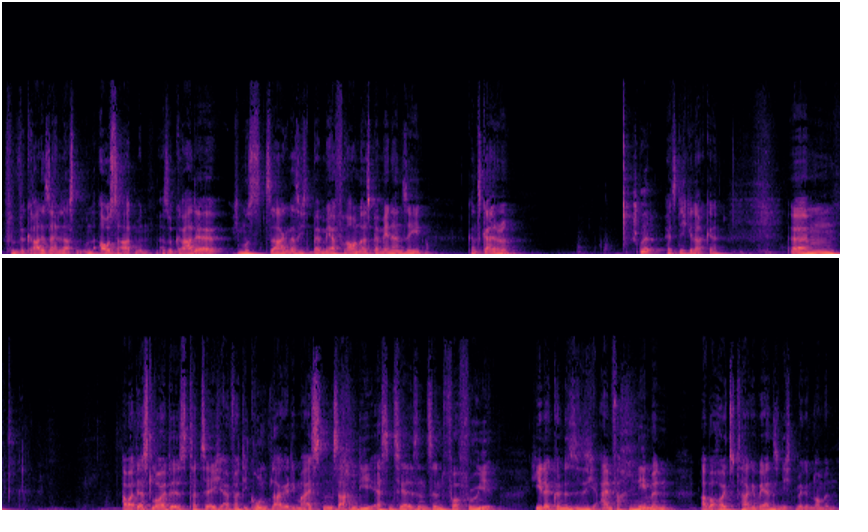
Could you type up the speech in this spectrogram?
fünf gerade sein lassen und ausatmen. Also gerade, ich muss sagen, dass ich bei mehr Frauen als bei Männern sehe. Ganz geil, oder? Gut. Hättest nicht gedacht, gell? Ähm, aber das, Leute, ist tatsächlich einfach die Grundlage. Die meisten Sachen, die essentiell sind, sind for free. Jeder könnte sie sich einfach nehmen, aber heutzutage werden sie nicht mehr genommen.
